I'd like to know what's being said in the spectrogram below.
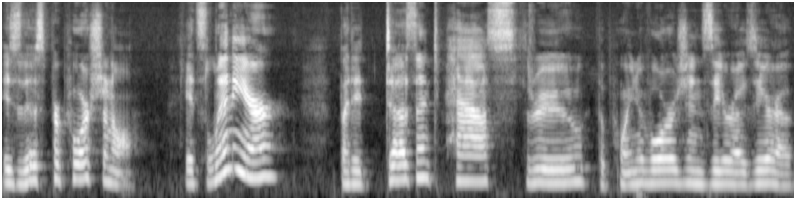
Is this proportional? It's linear, but it doesn't pass through the point of origin 0, 0.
